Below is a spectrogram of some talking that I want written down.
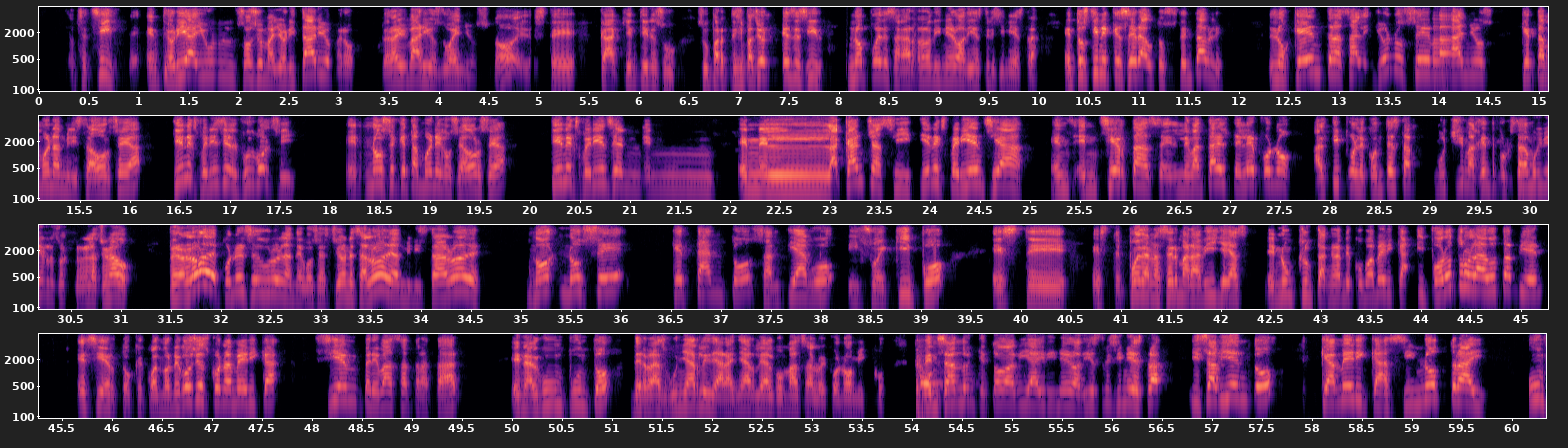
sí, en teoría hay un socio mayoritario, pero pero hay varios dueños, ¿no? Este, cada quien tiene su, su participación. Es decir, no puedes agarrar dinero a diestra y siniestra. Entonces tiene que ser autosustentable. Lo que entra, sale. Yo no sé, Baños, qué tan buen administrador sea. ¿Tiene experiencia en el fútbol? Sí. Eh, no sé qué tan buen negociador sea. ¿Tiene experiencia en, en, en el, la cancha? Sí. ¿Tiene experiencia en, en ciertas, levantar el teléfono? Al tipo le contesta muchísima gente porque está muy bien relacionado pero a la hora de ponerse duro en las negociaciones, a la hora de administrar, a la hora de... No, no sé qué tanto Santiago y su equipo este, este, puedan hacer maravillas en un club tan grande como América. Y por otro lado también es cierto que cuando negocias con América, siempre vas a tratar en algún punto de rasguñarle y de arañarle algo más a lo económico, pensando en que todavía hay dinero a diestra y siniestra y sabiendo que América, si no trae un,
